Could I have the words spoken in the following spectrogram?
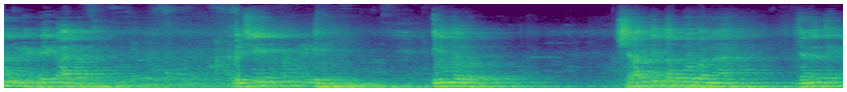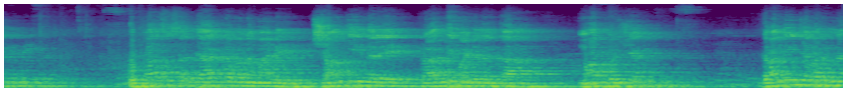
ನನಗೆ ಬೇಕಾಗುತ್ತೆ ವಿಷಯ ಇದು ಶಾಂತಿ ತತ್ವವನ್ನ ಜನತೆಗೆ ಉಪವಾಸ ಸತ್ಯಾಗ್ರಹವನ್ನು ಮಾಡಿ ಶಾಂತಿಯಿಂದಲೇ ಕ್ರಾಂತಿ ಮಾಡಿದಂತ ಮಹಾಪುರುಷ, ಗಾಂಧೀಜಿಯವರನ್ನ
